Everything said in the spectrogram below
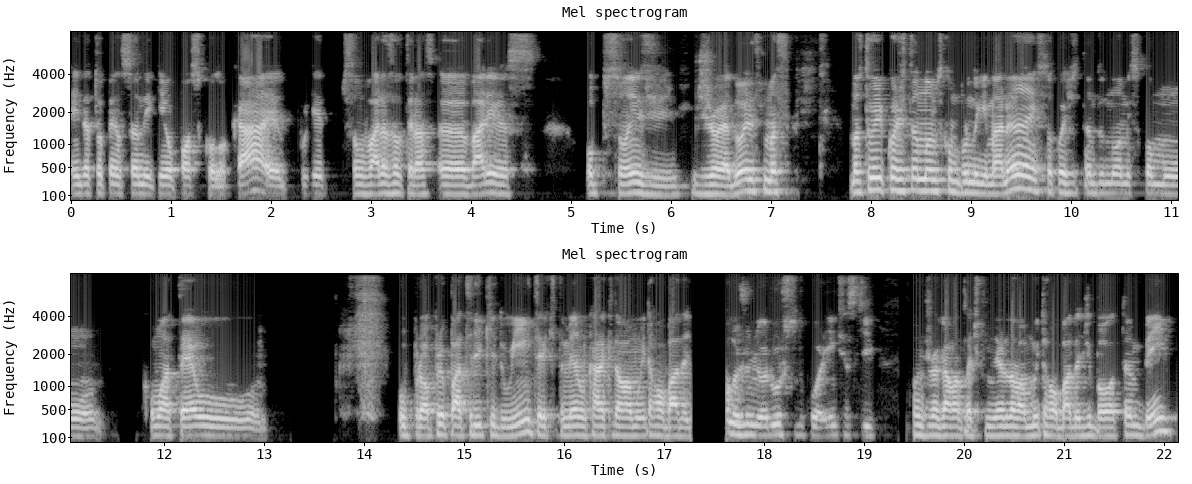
ainda tô pensando em quem eu posso colocar, porque são várias alterações, uh, várias opções de, de jogadores, mas mas estou cogitando nomes como Bruno Guimarães, estou cogitando nomes como como até o, o próprio Patrick do Inter, que também era um cara que dava muita roubada de bola, o Júnior Urso do Corinthians, que quando jogava no Atlético Mineiro dava muita roubada de bola também.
